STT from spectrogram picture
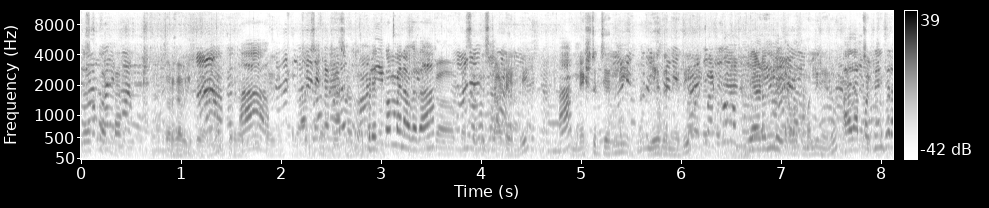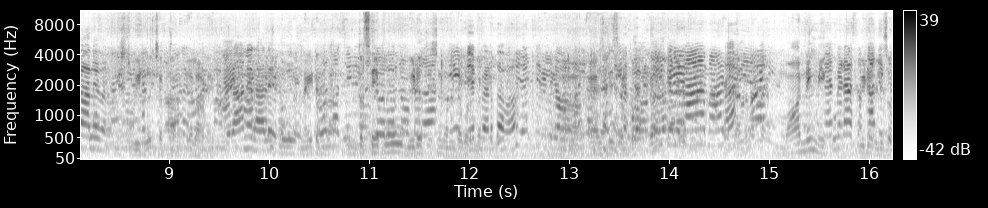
త్వరగా స్టార్ట్ అయింది నెక్స్ట్ జర్నీ ఏదనేది మళ్ళీ నేను నెక్స్ట్ వీడియో చెప్తాను ఎలా నైట్ ఇంతసేపు వీడియో తీసినంతా మార్నింగ్ మీకు వీడియో రిలీజ్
